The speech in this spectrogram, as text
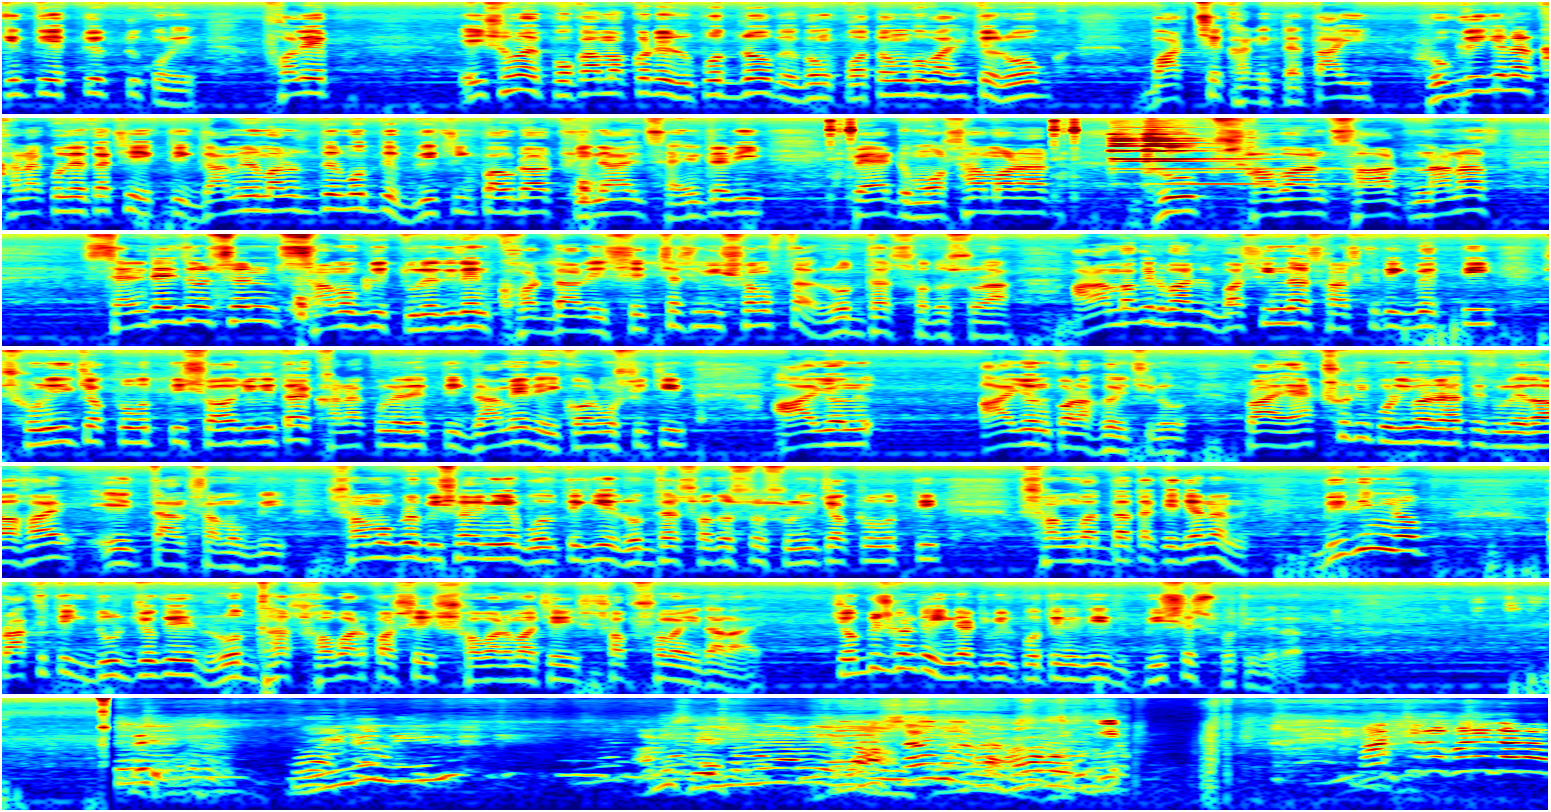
কিন্তু একটু একটু করে। ফলে এই সময় পোকামাকড়ের উপদ্রব এবং পতঙ্গবাহিত রোগ বাড়ছে খানিকটা। তাই হুগলি জেলার খানাকুলের কাছে একটি গ্রামের মানুষদের মধ্যে bleaching powder, phenyl, sanitary pad, মশা মারার ধূপ, সাবান, সার্ফ নানা স্যানিটাইজেশন সামগ্রী তুলে দিলেন খড়দার এই স্বেচ্ছাসেবী সংস্থা রোদ্ধার সদস্যরা। আরামবাগের বাসিন্দা, সাংস্কৃতিক ব্যক্তি সুনীল চক্রবর্তীর সহযোগিতায় খানাকুলের একটি গ্রামের এই কর্মসূচির আয়োজন আয়োজন করা হয়েছিল। প্রায় একশোটি পরিবারের হাতে তুলে দেওয়া হয় এই ত্রাণ সামগ্রী। সমগ্র বিষয় নিয়ে বলতে গিয়ে রোদ্ধার সদস্য সুনীল চক্রবর্তী, সংবাদদাতাকে জানান, বিভিন্ন প্রাকৃতিক দুর্যোগে রোদ্ধা সবার পাশে, সবার মাঝে সবসময়ই দাঁড়ায়। চব্বিশ ঘণ্টা ইন্ডিয়া টিভির প্রতিনিধির বিশেষ প্রতিবেদন। বাচ্চারা দাঁড়াও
